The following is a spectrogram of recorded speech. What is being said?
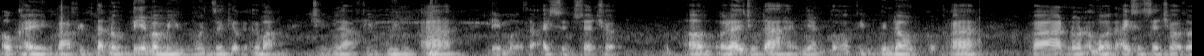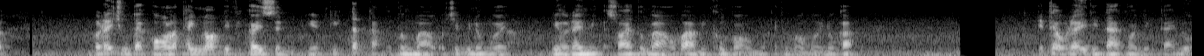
Ok, và phím tắt đầu tiên mà mình muốn giới thiệu với các bạn chính là phím Win A để mở ra Action Center. Um, ở đây chúng ta hãy nhấn tổ hợp phím Windows cộng A và nó đã mở ra Action Center rồi. Ở đây chúng ta có là thanh Notification hiển thị tất cả các thông báo ở trên Windows 10. Nhưng ở đây mình đã xóa thông báo và mình không có một cái thông báo mới đâu cả. Tiếp theo ở đây thì ta có những cái nút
